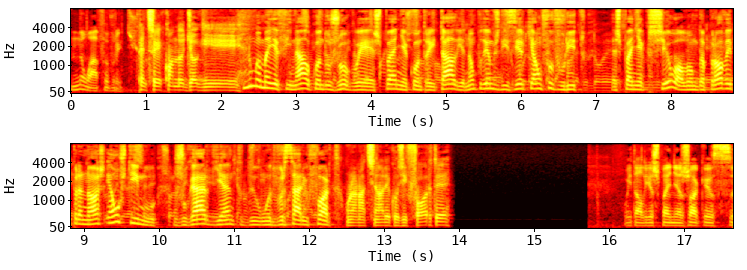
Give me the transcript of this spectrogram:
não há favoritos. Penso que quando jogue... Numa meia-final, quando o jogo é a Espanha contra a Itália, não podemos dizer que há um favorito. A Espanha cresceu ao longo da prova e para nós é um estímulo jogar diante de um adversário forte. Uma nacional così forte o Itália-Espanha joga-se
